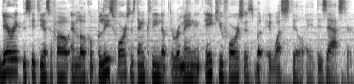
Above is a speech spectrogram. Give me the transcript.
Garrick, the CTSFO and local police forces then cleaned up the remaining AQ forces but it was still a disaster.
